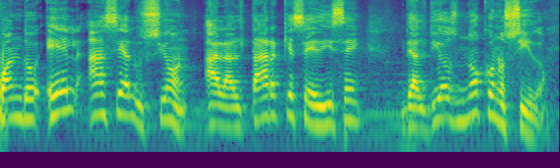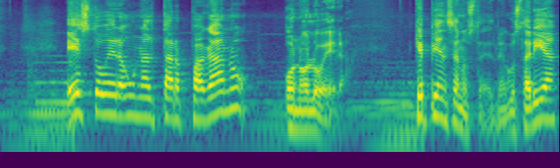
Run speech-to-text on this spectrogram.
Cuando él hace alusión al altar que se dice de al Dios no conocido, ¿esto era un altar pagano o no lo era? ¿Qué piensan ustedes? Me gustaría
